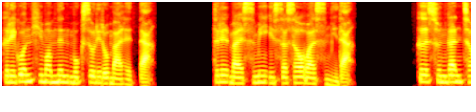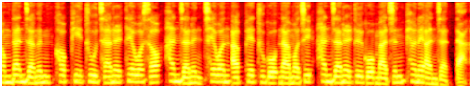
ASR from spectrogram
그리곤 힘없는 목소리로 말했다. 드릴 말씀이 있어서 왔습니다. 그 순간 정단장은 커피 두 잔을 태워서 한 잔은 채원 앞에 두고 나머지 한 잔을 들고 맞은 편에 앉았다.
